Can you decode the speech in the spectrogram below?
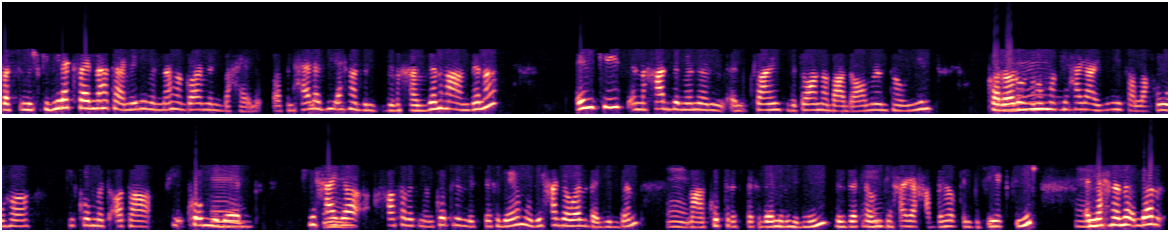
بس مش كبيرة كفاية إنها تعملي منها garment بحاله ففي الحالة دي إحنا بن- بنخزنها عندنا in case إن حد من ال clients بتوعنا بعد عمر طويل قرروا إن. هم في حاجة عايزين يصلحوها في كم اتقطع في كم. داب في حاجة حصلت من كتر الاستخدام ودي حاجة واردة جدا. مع كتر استخدام الهدوم بالذات لو. انت حاجة حباها وبتلبسيها كتير. إن إحنا نقدر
